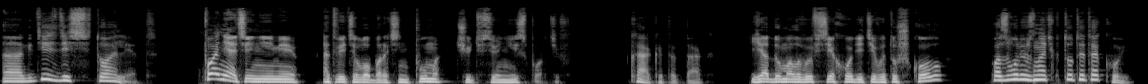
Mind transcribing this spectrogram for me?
а где здесь туалет?» «Понятия не имею», — ответил оборотень Пума, чуть все не испортив. «Как это так? Я думала, вы все ходите в эту школу? Позволю знать, кто ты такой».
